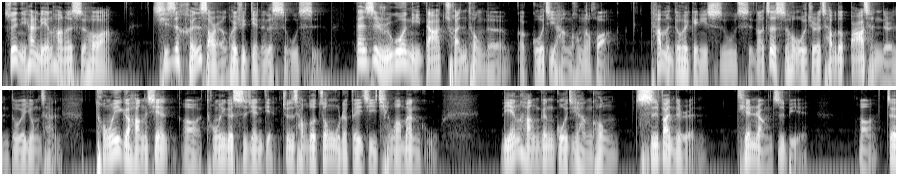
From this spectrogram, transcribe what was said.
所以你看联航的时候啊，其实很少人会去点那个食物吃。但是如果你搭传统的呃国际航空的话，他们都会给你食物吃。然后这时候我觉得差不多八成的人都会用餐。同一个航线啊，同一个时间点，就是差不多中午的飞机前往曼谷，联航跟国际航空吃饭的人天壤之别。啊，这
